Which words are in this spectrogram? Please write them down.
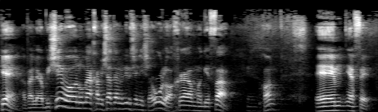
כן, אבל לרבי שמעון הוא מהחמישה תלמידים שנשארו לו אחרי המגפה, נכון? יפה.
